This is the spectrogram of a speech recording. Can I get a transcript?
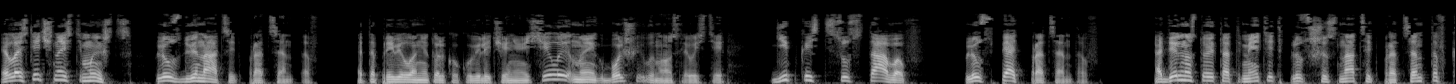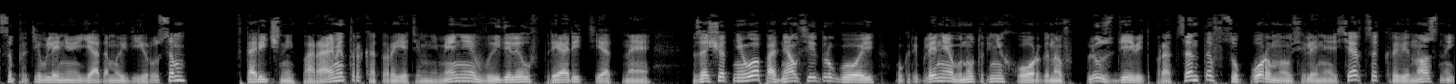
Эластичность мышц плюс 12%. Это привело не только к увеличению силы, но и к большей выносливости. Гибкость суставов – плюс 5%. Отдельно стоит отметить плюс 16% к сопротивлению ядам и вирусам, вторичный параметр, который я, тем не менее, выделил в приоритетные. За счет него поднялся и другой – укрепление внутренних органов, плюс 9% с упором на усиление сердца, кровеносной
